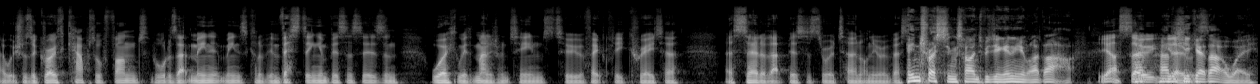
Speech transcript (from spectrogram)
uh, which was a growth capital fund. What does that mean? It means kind of investing in businesses and working with management teams to effectively create a, a sale of that business and return on your investment. Interesting time to be doing anything like that. Yeah. So how, how you did know, you get that away?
